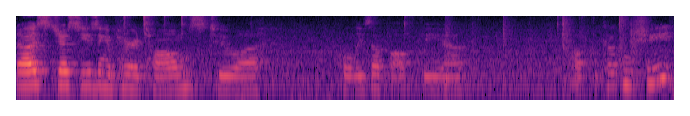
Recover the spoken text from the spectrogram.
Now I suggest using a pair of tongs to uh, pull these up off the uh, off the cooking sheet.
